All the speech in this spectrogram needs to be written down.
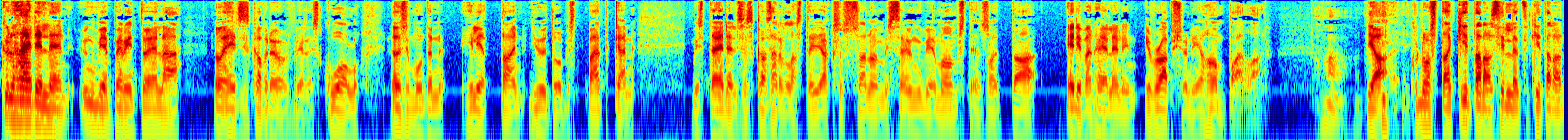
kyllähän edelleen Yngvien perintö elää. No ei siis kaveri ole vielä edes kuollut. Löysin muuten hiljattain YouTubesta pätkän, mistä edellisessä Kasarilasten jaksossa sanoin, missä Yngvien Malmsteen soittaa Eddie Van Halenin Eruptionia hampaillaan. Aha. Ja kun nostaa kitaran silleen, että se kitaran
